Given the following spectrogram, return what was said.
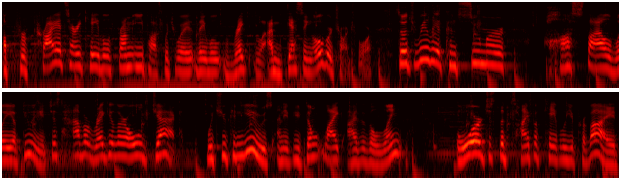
a proprietary cable from EPOS, which they will, reg- I'm guessing, overcharge for. So it's really a consumer hostile way of doing it. Just have a regular old jack, which you can use, and if you don't like either the length or just the type of cable you provide,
